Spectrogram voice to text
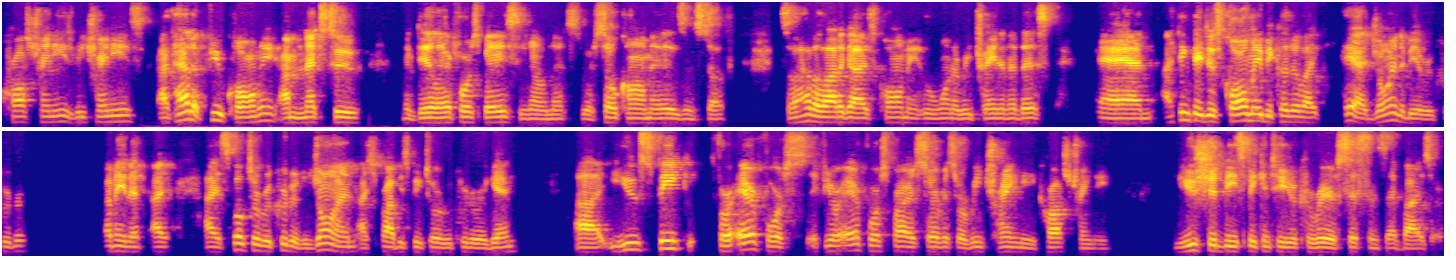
cross trainees, retrainees, I've had a few call me. I'm next to MacDill Air Force Base, you know, next where SOCOM is and stuff. So I have a lot of guys call me who want to retrain into this. And I think they just call me because they're like, hey, I joined to be a recruiter. I mean, if I, I spoke to a recruiter to join, I should probably speak to a recruiter again. Uh, you speak for Air Force, if you're Air Force prior service or retraining, cross training, you should be speaking to your career assistance advisor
